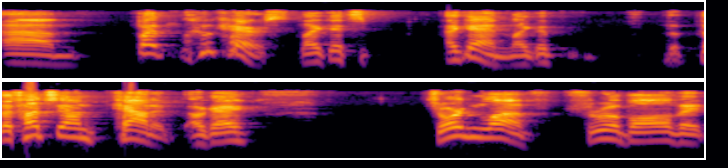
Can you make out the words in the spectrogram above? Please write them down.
Um, but who cares? Like it's again like the, the touchdown counted. Okay, Jordan Love threw a ball that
